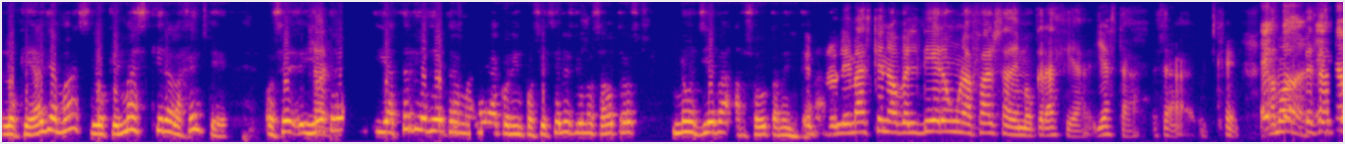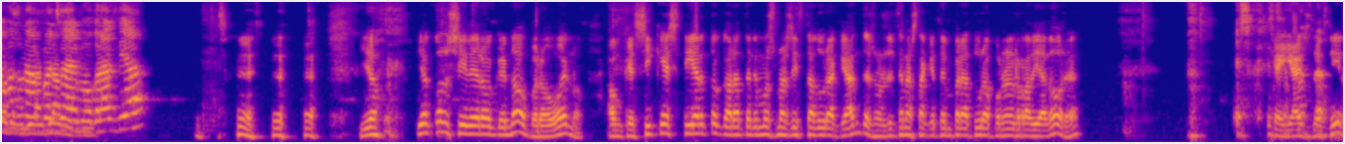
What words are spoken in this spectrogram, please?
lo que haya más, lo que más quiera la gente. O sea, y, otra- y hacerlo de otra manera con imposiciones de unos a otros no lleva absolutamente El nada. problema es que nos vendieron una falsa democracia. Ya está. O sea, vamos a Héctor, empezar ¿estamos una falsa democracia? Yo, yo considero que no, pero bueno, aunque sí que es cierto que ahora tenemos más dictadura que antes, nos dicen hasta qué temperatura poner el radiador, ¿eh? Es que, que ya es decir.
